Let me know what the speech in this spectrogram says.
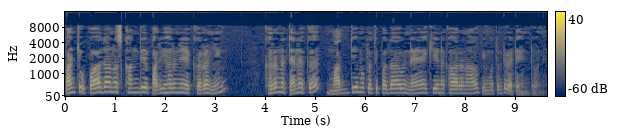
පංච උපාදාන ස්කන්ධය පරිහරණය කරමින් කරන තැනක මධ්‍යම ප්‍රතිපදාව නැහැ කියන කාරණාව පින්වතුන්ට වැටහෙන්න ඕනේ.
